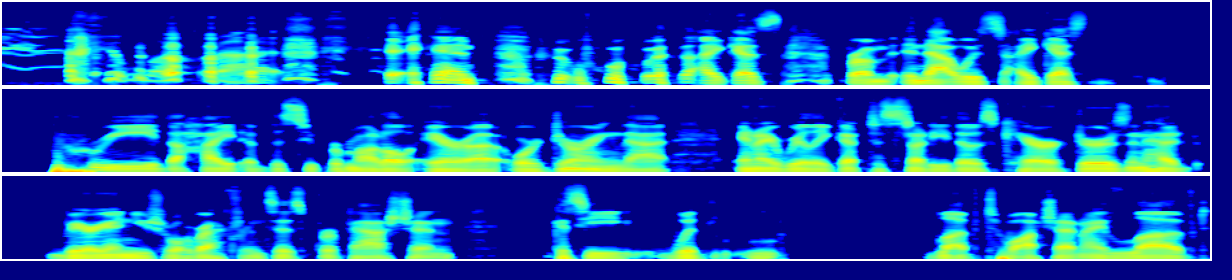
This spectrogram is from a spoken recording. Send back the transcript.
I love that. and I guess from, and that was, I guess, pre the height of the supermodel era or mm. during that. And I really got to study those characters and had very unusual references for fashion because he would l- love to watch that. And I loved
